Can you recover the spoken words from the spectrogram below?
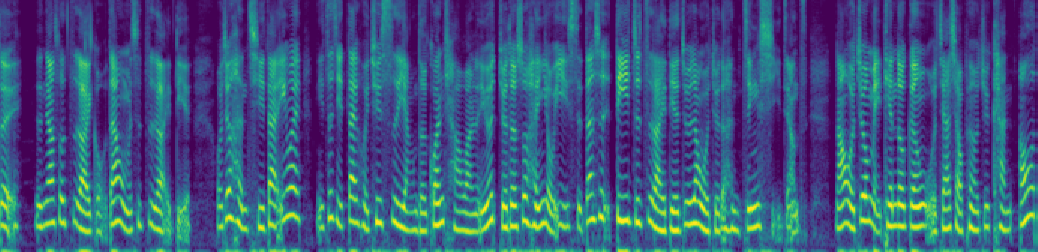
对。人家说自来狗，但我们是自来蝶，我就很期待，因为你自己带回去饲养的，观察完了，因为觉得说很有意思。但是第一只自来蝶就让我觉得很惊喜，这样子，然后我就每天都跟我家小朋友去看。哦，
